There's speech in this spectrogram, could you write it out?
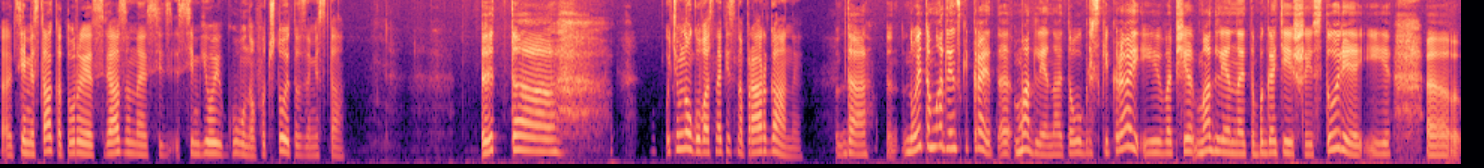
э, те места, которые связаны с семьей гунов. Вот что это за места? Это... Очень много у вас написано про органы. Да, но это Мадленский край, это Мадлена, это Огрский край, и вообще Мадлена это богатейшая история, и э,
